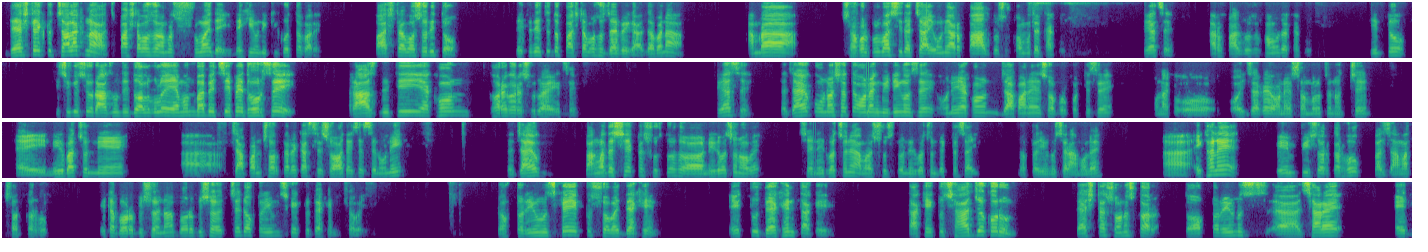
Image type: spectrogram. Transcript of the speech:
দেশটা একটু চালাক না। পাঁচটা বছর আমরা সময় দেই। দেখি উনি কি করতে পারে। পাঁচটা বছরই তো। দেখতে, দেখতে তো পাঁচটা বছর যাবে গা যাবে না? আমরা সকল প্রবাসীরা চাই উনি আরও পাঁচ বছর ক্ষমতায় থাকুক। ঠিক আছে? আরও পাঁচ বছর ক্ষমতায় থাকুক। কিন্তু কিছু, কিছু রাজনৈতিক দলগুলো এমনভাবে চেপে ধরছে, রাজনীতি এখন ঘরে, ঘরে শুরু হয়ে গেছে। ঠিক আছে? যাই হোক উনার সাথে অনেক মিটিং হইছে। উনি এখন জাপানে সফর করতেছে। ওনাকে ওই জায়গায় অনেক সমালোচনা হচ্ছে। এই নির্বাচন নিয়ে জাপান সরকারের কাছে সহায়তা চেয়েছেন উনি। যাই হোক বাংলাদেশে একটা সুস্থ নির্বাচন হবে। সেই নির্বাচনে আমরা সুস্থ নির্বাচন দেখতে চাই ডক্টর ইউনুসের আমলে। এখানে বিএনপি সরকার হোক বা জামাত সরকার হোক, এটা বড় বিষয় না। বড় বিষয় হচ্ছে ডক্টর ইউনূসকে একটু দেখেন সবাই। ডক্টর ইউনূসকে একটু সবাই দেখেন। একটু দেখেন তাকে। তাকে একটু সাহায্য করুন। দেশটা সংস্কার ডক্টর ইউনুস ছাড়া এই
